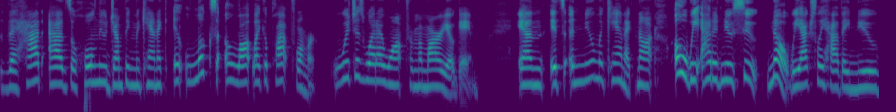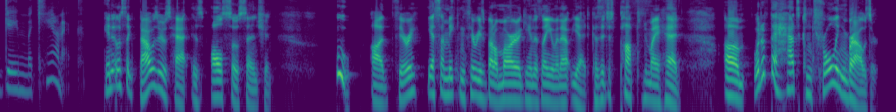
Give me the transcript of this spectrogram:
The hat adds a whole new jumping mechanic. It looks a lot like a platformer, which is what I want from a Mario game. And it's a new mechanic, not, oh, we added new suit. No, we actually have a new game mechanic. And it looks like Bowser's hat is also sentient. Ooh, odd theory. Yes, I'm making theories about a Mario game that's not even out yet because it just popped into my head. Um, what if the hat's controlling Bowser?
